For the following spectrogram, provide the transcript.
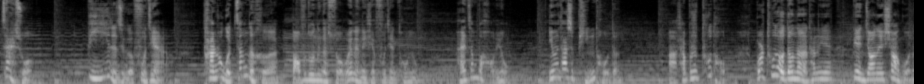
再说 B 一的这个附件啊，它如果真的和宝富图那个所谓的那些附件通用，还真不好用，因为它是平头灯啊，它不是秃头，不是秃头灯呢，它那些变焦那些效果呢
